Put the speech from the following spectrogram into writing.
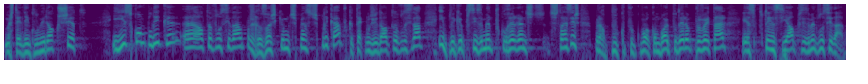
mas tem de incluir Alcochete. E isso complica a alta velocidade por razões que eu me dispenso de explicar, porque a tecnologia de alta velocidade implica precisamente percorrer grandes distâncias para o comboio poder aproveitar esse potencial precisamente de velocidade.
